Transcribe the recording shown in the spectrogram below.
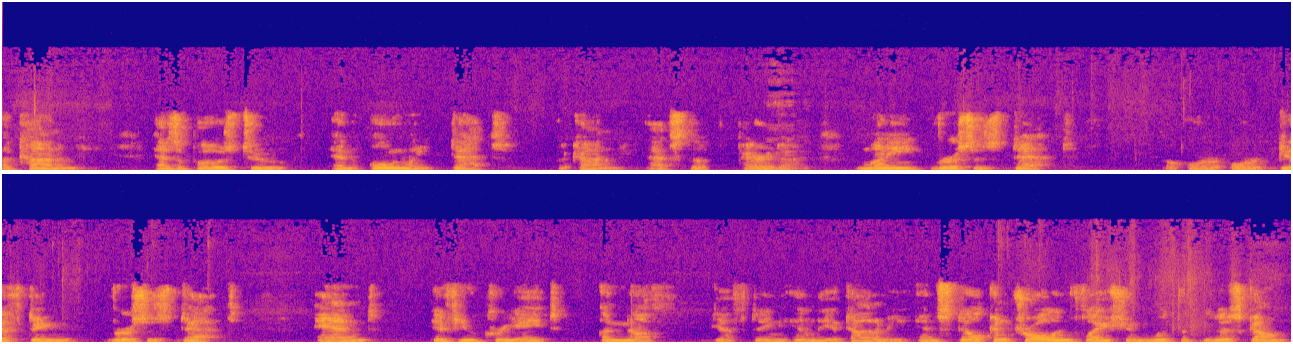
economy as opposed to an only debt economy. That's the paradigm. Money versus debt, or, or gifting versus debt. And if you create enough gifting in the economy and still control inflation with the, discount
